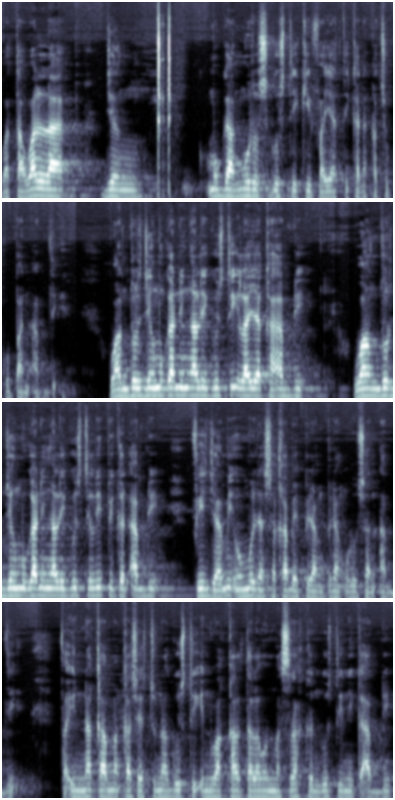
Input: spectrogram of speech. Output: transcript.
Wa tawalla jeung muga ngurus Gusti kifayati kana kecukupan abdi. Wandur jeung muga ningali Gusti ilaya ka abdi. Wandur jeung muga ningali Gusti lipikeun abdi. fi jami umur dan sakabeh pirang-pirang urusan abdi. Fa innaka maka sesuna Gusti in wakal talamun masrahkeun Gusti ni ka abdi.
